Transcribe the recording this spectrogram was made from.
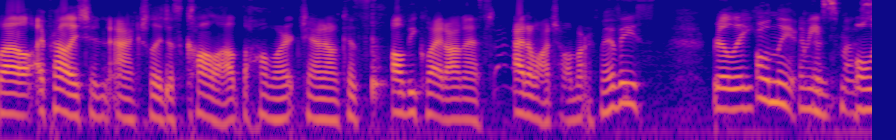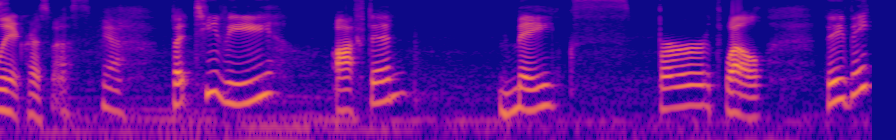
Well, I probably shouldn't actually just call out the Hallmark Channel because I'll be quite honest, I don't watch Hallmark movies. Really? Only at I mean, Christmas. Only at Christmas. Yeah. But TV often makes birth, well, they make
